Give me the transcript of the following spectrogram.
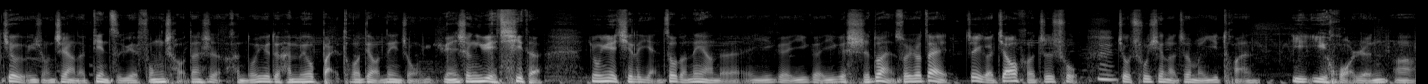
就有一种这样的电子乐风潮，但是很多乐队还没有摆脱掉那种原声乐器的用乐器来演奏的那样的一个一个一个时段，所以说在这个交合之处，嗯就出现了这么一团。一一伙人啊，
